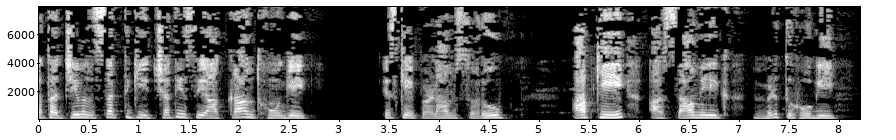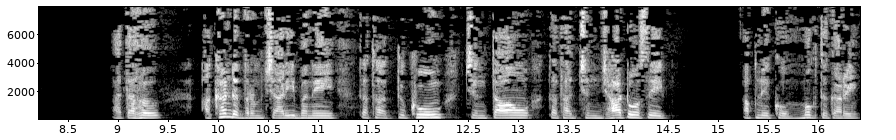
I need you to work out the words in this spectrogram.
तथा जीवन शक्ति की क्षति से आक्रांत होंगे। इसके परिणाम स्वरूप आपकी असामयिक मृत्यु होगी। अतः अखंड ब्रह्मचारी बने तथा दुखों, चिंताओं तथा झंझाटों से अपने को मुक्त करें।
